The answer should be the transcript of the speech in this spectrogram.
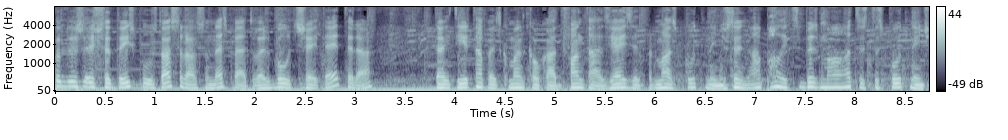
kad es, es šeit izplūstu asarās un nespētu vairs būt šeit ēterā. Tā ir tāpēc, ka man kaut kāda fantāzija aiziet par mazu putniņu. Es nezinu, ah, palicis bez mātes tas putniņš.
